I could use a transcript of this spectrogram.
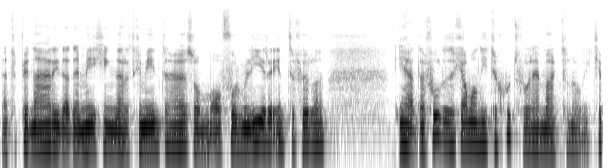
Uit de penarie, dat hij meeging naar het gemeentehuis om, om formulieren in te vullen ja, daar voelde zich allemaal niet te goed voor. Hij maakte ook. Ik heb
